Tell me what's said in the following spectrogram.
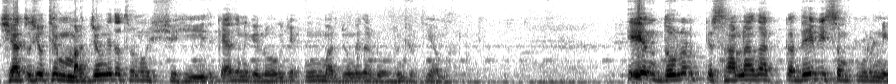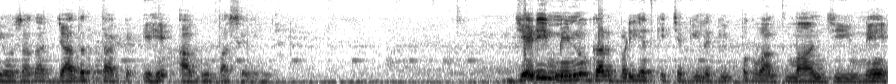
ਸ਼ਾਇਦ ਤੁਸੀਂ ਉੱਥੇ ਮਰ ਜਾਓਗੇ ਤਾਂ ਤੁਹਾਨੂੰ ਸ਼ਹੀਦ ਕਹਿ ਦੇਣਗੇ ਲੋਕ, ਜੇ ਉਹ ਮਰ ਜਾਓਗੇ ਤਾਂ ਲੋਕ ਨੂੰ ਜੁੱਤੀਆਂ ਮਾਰਨਗੇ। ਇਹ ਅੰਦੋਲਨ ਕਿਸਾਨਾਂ ਦਾ ਕਦੇ ਵੀ ਸੰਪੂਰਨ ਨਹੀਂ ਹੋ ਸਕਦਾ, ਜਦ ਤੱਕ ਇਹ ਆਗੂ ਪਾਸੇ ਨਹੀਂ ਹੁੰਦਾ। ਜਿਹੜੀ ਮੈਨੂੰ ਗੱਲ ਬੜੀ ਅਤਕੀ ਚੰਗੀ ਲੱਗੀ, ਭਗਵੰਤ ਮਾਨ ਜੀ ਨੇ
